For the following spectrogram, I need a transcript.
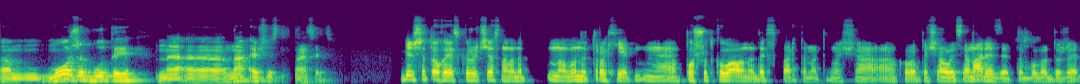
м, може бути на, е, на F-16. Більше того, я скажу чесно, вони ну, вони трохи е, пошуткували над експертами, тому що е, коли почалися аналізи, то було дуже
